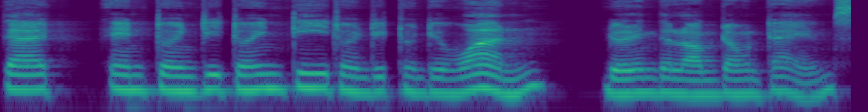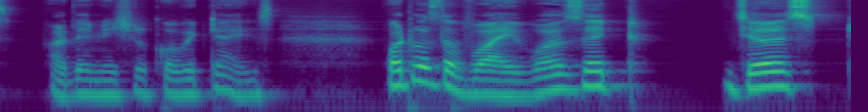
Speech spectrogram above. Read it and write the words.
that in 2020, 2021, during the lockdown times or the initial COVID times, what was the why? Was it just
